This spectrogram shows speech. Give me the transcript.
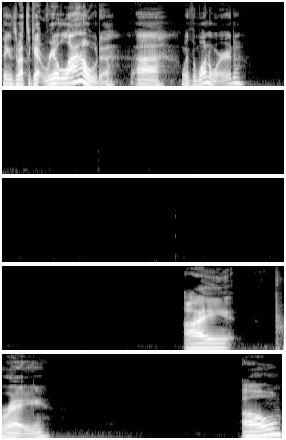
Things about to get real loud uh, with one word. I pray. Oh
